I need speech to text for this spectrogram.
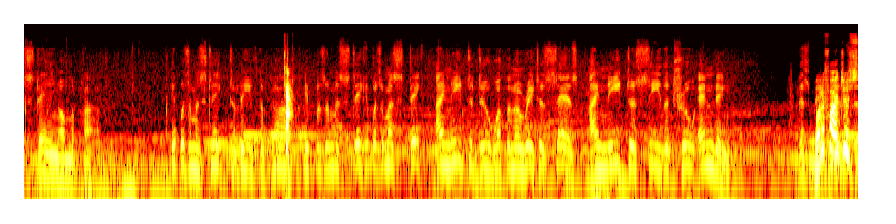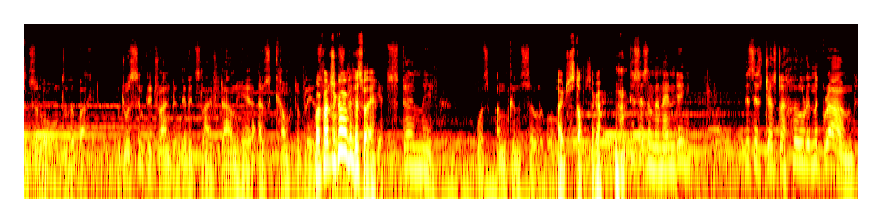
staying on the path. It was a mistake to leave the path. It was a mistake. It was a mistake. I need to do what the narrator says. I need to see the true ending. This What if I just- sense at all to the bucket, which was simply trying to live its life down here as comfortably as What if I just go over this way? Yet Stanley was unconsolable. I just stops. Okay. This isn't an ending. This is just a hole in the ground.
